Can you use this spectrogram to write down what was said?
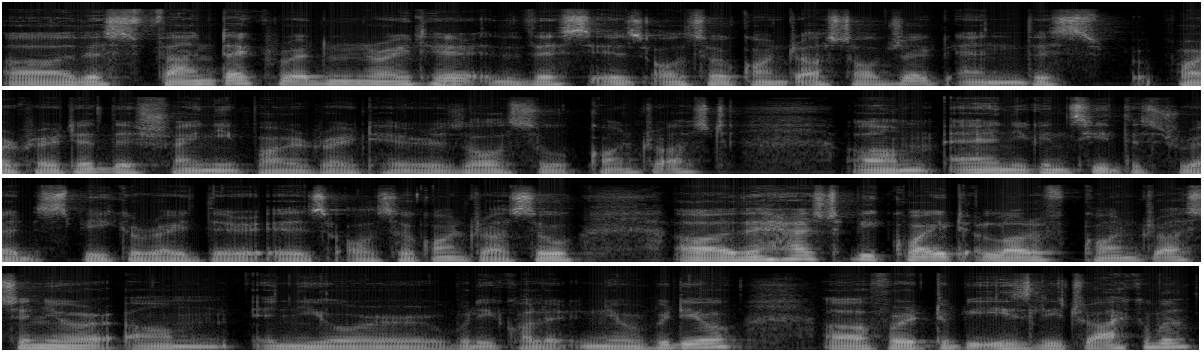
Uh, this Phantek written right here, this is also a contrast object. And this part right here, the shiny part right here is also contrast. Um, and you can see this red speaker right there is also contrast. So uh, there has to be quite a lot of contrast in your um, in your what do you call it in your video for it to be easily trackable.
